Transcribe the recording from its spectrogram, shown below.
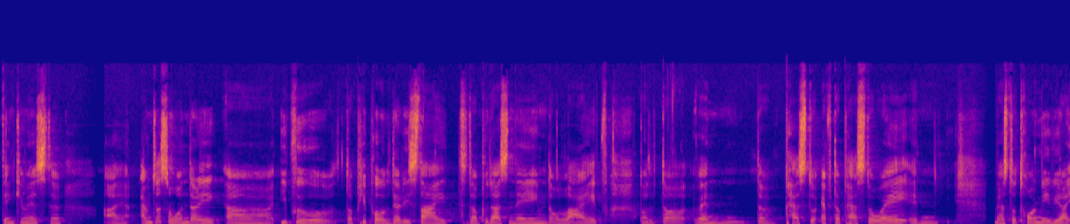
Thank you, Master. I, I'm just wondering uh, if the people that recite the Buddha's name, the life, but the, when the pastor after passed away, and Master told me we are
